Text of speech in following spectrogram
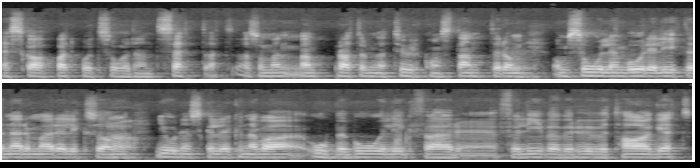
är skapat på ett sådant sätt att alltså man, man pratar om naturkonstanter, om, om solen vore lite närmare liksom, Ja. jorden skulle det kunna vara obeboelig för, för liv överhuvudtaget.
